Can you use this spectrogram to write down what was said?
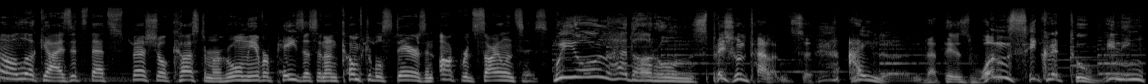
Oh, look, guys, it's that special customer who only ever pays us in uncomfortable stares and awkward silences. We all had our own special talents. I learned that there's one secret to winning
